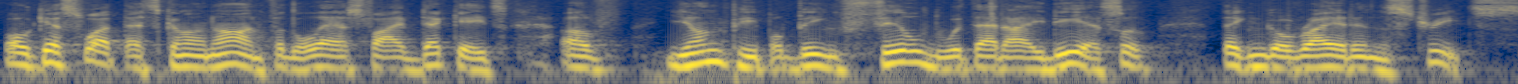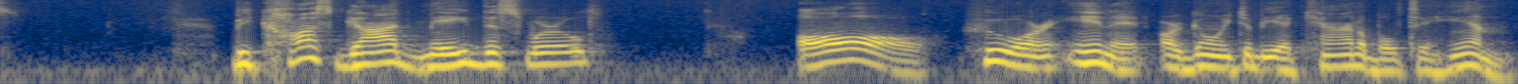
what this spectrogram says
Well, guess what? That's gone on for the last five decades of young people being filled with that idea so they can go riot in the streets. Because God made this world, all who are in it are going to be accountable to him.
